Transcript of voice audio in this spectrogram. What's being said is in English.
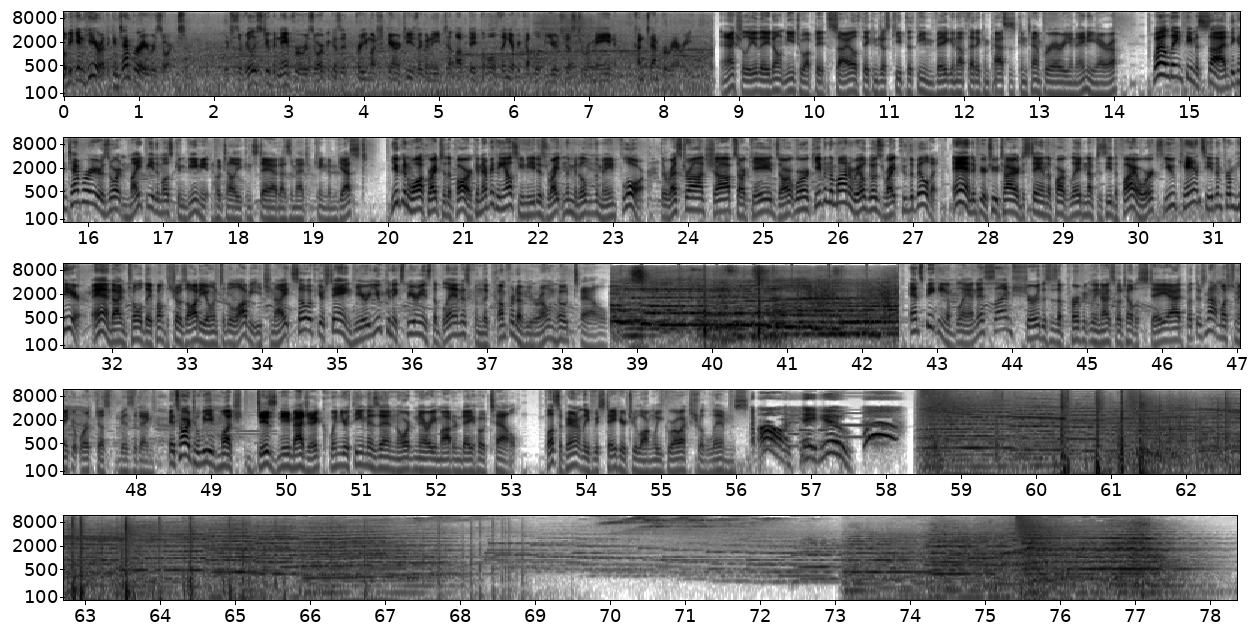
We'll begin here at the Contemporary Resort, which is a really stupid name for a resort because it pretty much guarantees they're going to need to update the whole thing every couple of years just to remain contemporary. Actually, they don't need to update the style if they can just keep the theme vague enough that it can pass as contemporary in any era. Well, name theme aside, the Contemporary Resort might be the most convenient hotel you can stay at as a Magic Kingdom guest. You can walk right to the park, and everything else you need is right in the middle of the main floor. The restaurants, shops, arcades, artwork, even the monorail goes right through the building. And if you're too tired to stay in the park late enough to see the fireworks, you can see them from here. And I'm told they pump the show's audio into the lobby each night, so if you're staying here, you can experience the blandness from the comfort of your own hotel. And speaking of blandness, I'm sure this is a perfectly nice hotel to stay at, but there's not much to make it worth just visiting. It's hard to weave much Disney magic when your theme is an ordinary modern day hotel. Plus, apparently, if we stay here too long, we grow extra limbs. Oh, Dave, you!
